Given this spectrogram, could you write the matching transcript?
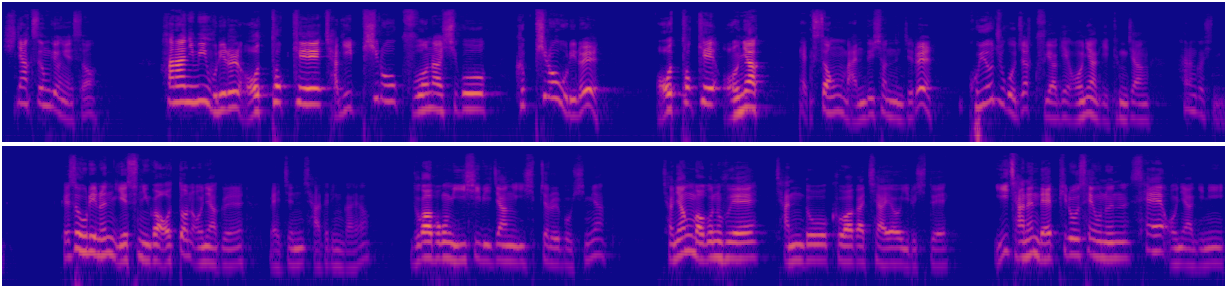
신약 성경에서 하나님이 우리를 어떻게 자기 피로 구원하시고 그 피로 우리를 어떻게 언약 백성 만드셨는지를 보여주고자 구약의 언약이 등장하는 것입니다. 그래서 우리는 예수님과 어떤 언약을 맺은 자들인가요? 누가복음 22장 20절을 보시면 저녁 먹은 후에 잔도 그와 같이 하여 이르시되 이 잔은 내 피로 세우는 새 언약이니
